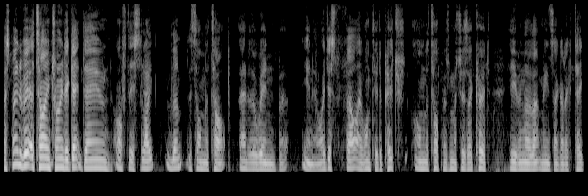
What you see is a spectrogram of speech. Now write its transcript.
I spent a bit of time trying to get down off this like lump that's on the top out of the wind, but you know, I just felt I wanted to pitch on the top as much as I could, even though that means I got to take,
